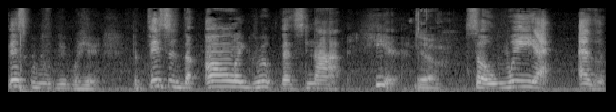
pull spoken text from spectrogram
this group of people here, but this is the only group that's not here. Yeah. So we, as a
